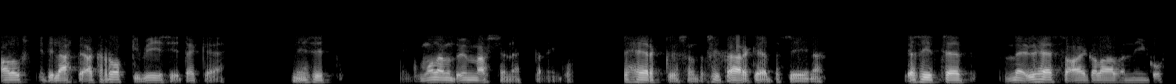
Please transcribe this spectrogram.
aluksi piti lähteä aika rokkiviisiä tekemään, niin sitten niin kuin molemmat ymmärsivät sen, että niin kuin se herkkyys on tosi tärkeää siinä. Ja sitten se, että me yhdessä aika lailla niin kuin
